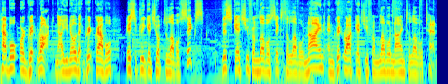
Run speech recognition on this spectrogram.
Pebble, or Grit Rock. Now you know that Grit Gravel basically gets you up to level 6. This gets you from level 6 to level 9, and Grit Rock gets you from level 9 to level 10.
